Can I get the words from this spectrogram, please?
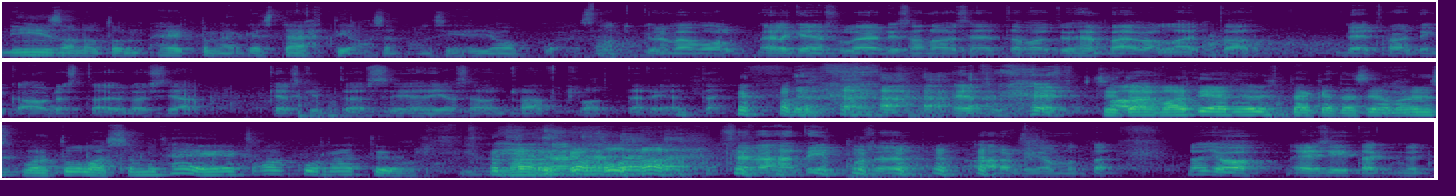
niin sanotun heittomerkeissä tähtiaseman siihen joukkueeseen. Mutta kyllä mä melkein sulle Edi sanoisin, että voit yhden päivän laittaa Detroitin kaudesta ylös ja keskittyä siihen ja se on draft lotteri. Että, et, et, Sitä ei vaan tiedä yhtään, ketä siellä on ensi vuonna tulossa, mutta hei, eikö Aku Räty ollut tarjolla? se vähän tippui se arvio, mutta no joo, ei siitä nyt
